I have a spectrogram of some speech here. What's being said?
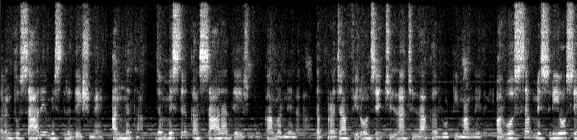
परंतु सारे मिस्र देश में अन्न था। जब मिस्र का सारा देश भूखा मरने लगा, तब प्रजा फिरौन से चिल्ला चिल्ला कर रोटी मांगने लगी और वो सब मिस्रियों से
